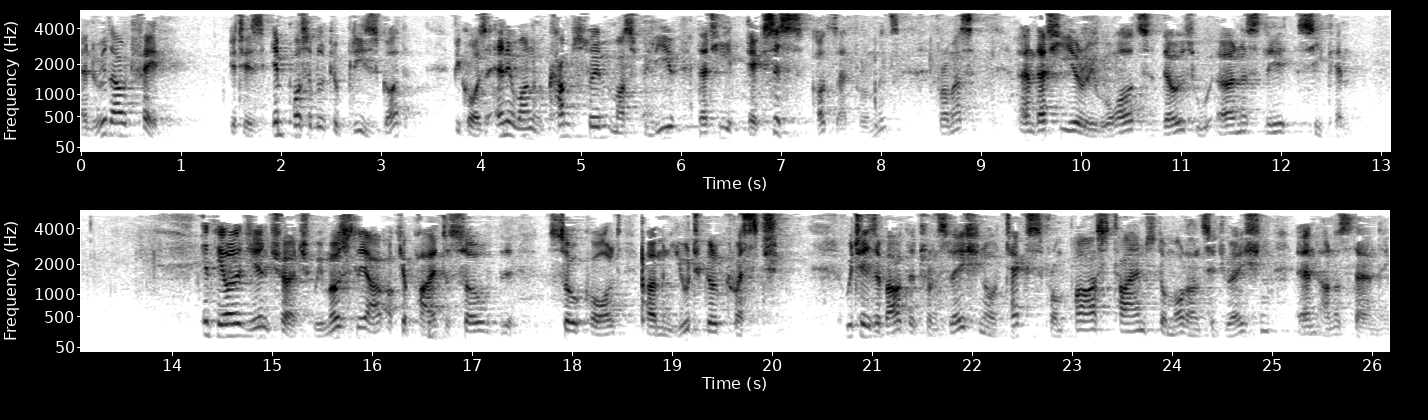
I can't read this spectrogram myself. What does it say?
And without faith, it is impossible to please God, because anyone who comes to him must believe that he exists outside from us, from us and that he rewards those who earnestly seek him. In theology and church, we mostly are occupied to solve the so called hermeneutical question, which is about the translation of texts from past times to modern situation and understanding.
